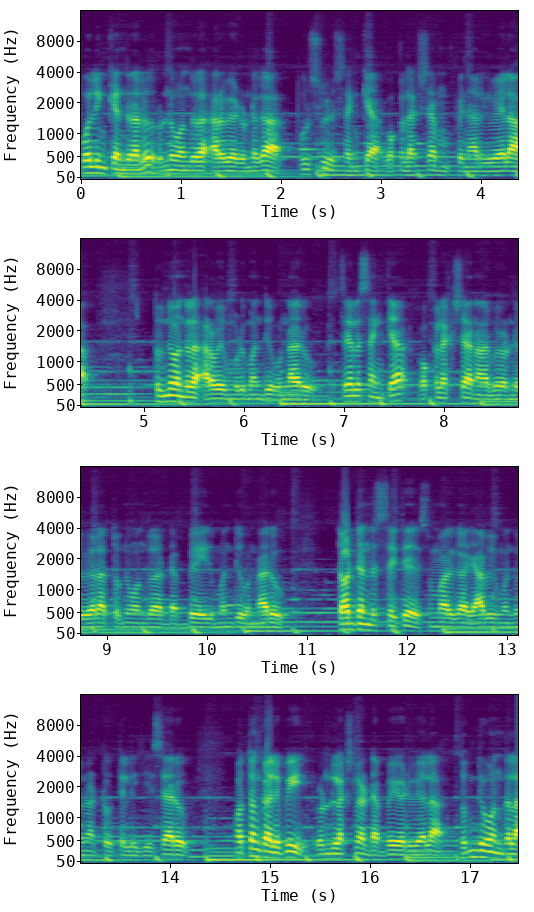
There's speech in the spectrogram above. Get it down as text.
పోలింగ్ కేంద్రాలు రెండు వందల అరవై ఏడు ఉండగా పురుషుల సంఖ్య ఒక లక్ష ముప్పై నాలుగు వేల తొమ్మిది వందల అరవై మూడు మంది ఉన్నారు. స్త్రీల సంఖ్య ఒక లక్ష నలభై రెండు వేల తొమ్మిది వందల డెబ్బై ఐదు మంది ఉన్నారు. థర్డ్ జెండర్స్ అయితే సుమారుగా యాభై మంది ఉన్నట్టు తెలియజేశారు. మొత్తం కలిపి రెండు లక్షల డెబ్బై ఏడు వేల తొమ్మిది వందల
